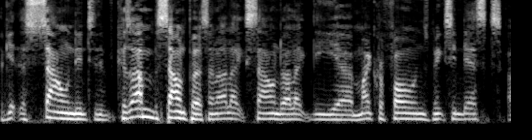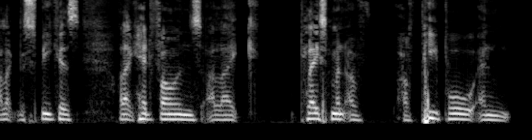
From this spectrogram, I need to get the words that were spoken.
I get the sound into the because I'm a sound person. I like sound. I like the uh, microphones, mixing desks. I like the speakers. I like headphones. I like placement of of people and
